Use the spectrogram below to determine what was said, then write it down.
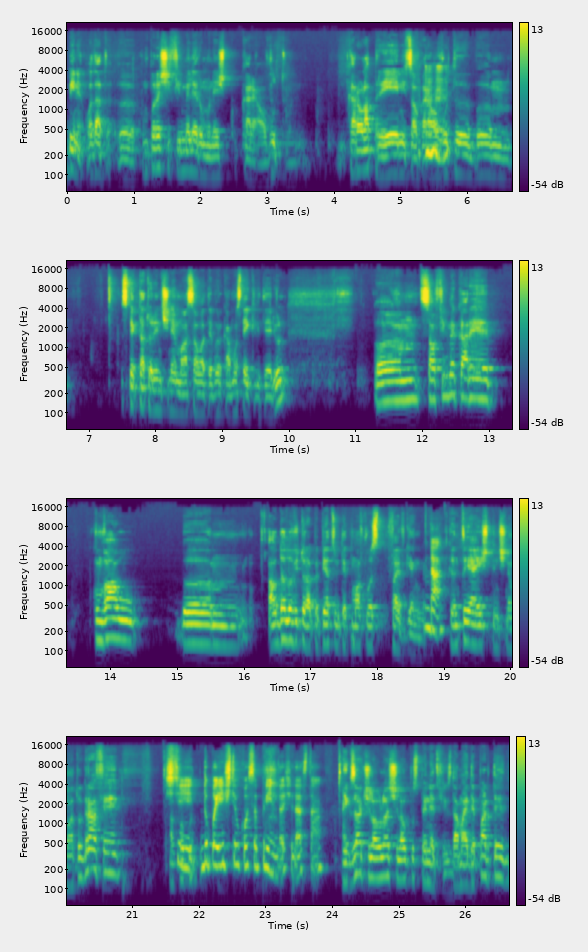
Bine, odată, uh, cumpără și filmele românești cu care au avut, un- care au luat premii sau care au avut uh, um, spectatori în cinema sau whatever, cam ăsta e criteriul. Um, sau filme care cumva au, um, au dat lovitura pe piață, uite cum a fost Five Gang. Da. Că întâi a ieșit în cinematografe, a Și făcut după ei știu că o să prindă și de asta. Exact, și l-au luat și l-au pus pe Netflix. Dar mai departe,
